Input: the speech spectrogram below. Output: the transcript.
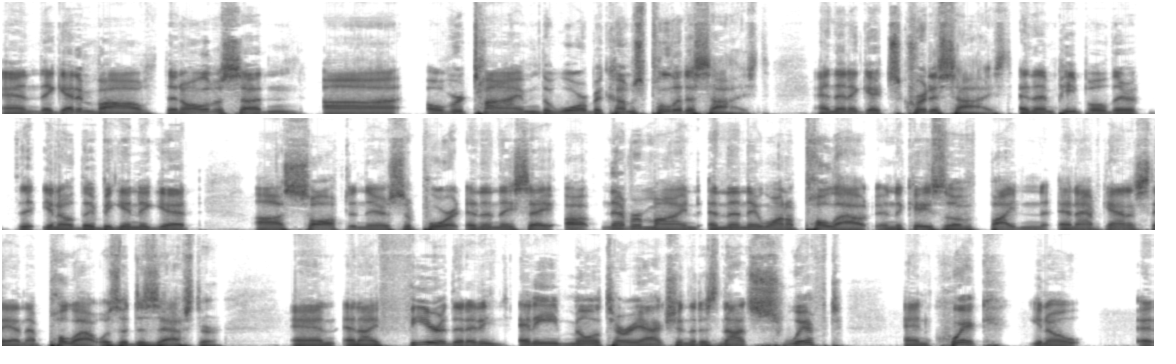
and they get involved. Then all of a sudden, uh, over time, the war becomes politicized, and then it gets criticized, and then people they, you know they begin to get uh, soft in their support, and then they say, "Oh, never mind," and then they want to pull out. In the case of Biden and Afghanistan, that pullout was a disaster, and and I fear that any any military action that is not swift and quick, you know, uh,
